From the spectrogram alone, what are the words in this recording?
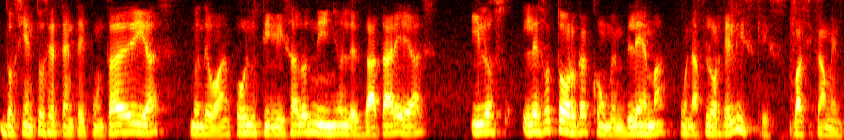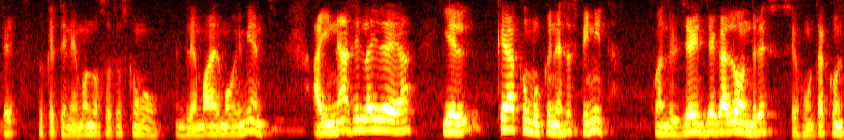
270 y punta de días, donde Van Paul utiliza a los niños, les da tareas y los, les otorga como emblema una flor de lis, que es básicamente lo que tenemos nosotros como emblema del movimiento. Ahí nace la idea y él queda como con esa espinita. Cuando el Jace llega a Londres, se junta con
